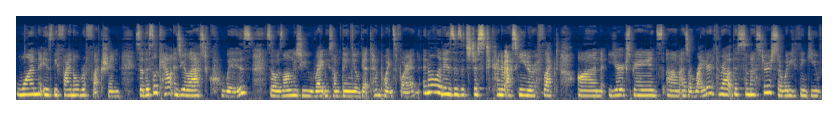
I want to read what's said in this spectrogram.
One is the final reflection. So this will count as your last quiz. So as long as you write me something, you'll get 10 points for it. And all it is, is it's just kind of asking you to reflect on your experience um, as a writer throughout this semester. So what do you think you've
